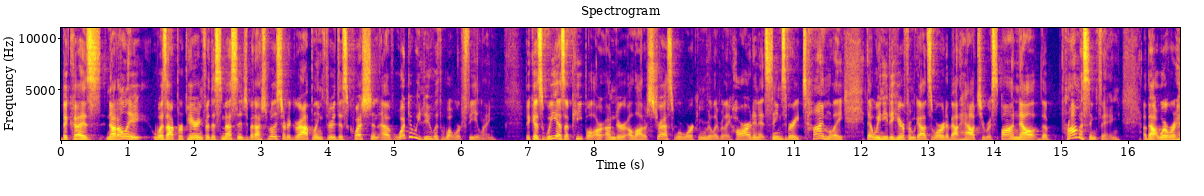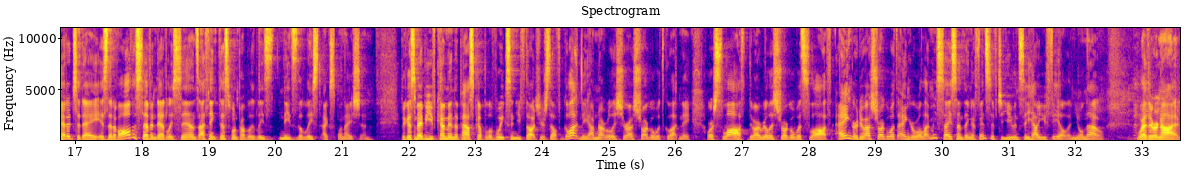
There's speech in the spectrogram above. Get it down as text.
Because not only was I preparing for this message, but I really started grappling through this question of what do we do with what we're feeling? Because we as a people are under a lot of stress. We're working really, really hard, and it seems very timely that we need to hear from God's word about how to respond. Now, the promising thing about where we're headed today is that of all the seven deadly sins, I think this one probably needs the least explanation. Because maybe you've come in the past couple of weeks and you've thought to yourself, gluttony, I'm not really sure I struggle with gluttony. Or sloth, do I really struggle with sloth? Anger, do I struggle with anger? Well, let me say something offensive to you and see how you feel, and you'll know whether or not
